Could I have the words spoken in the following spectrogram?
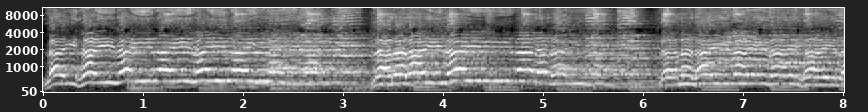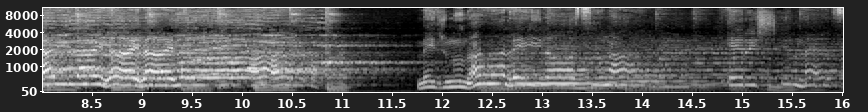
Lay lay lay lay lay Mecnun'a Leyla'sına erişilmez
